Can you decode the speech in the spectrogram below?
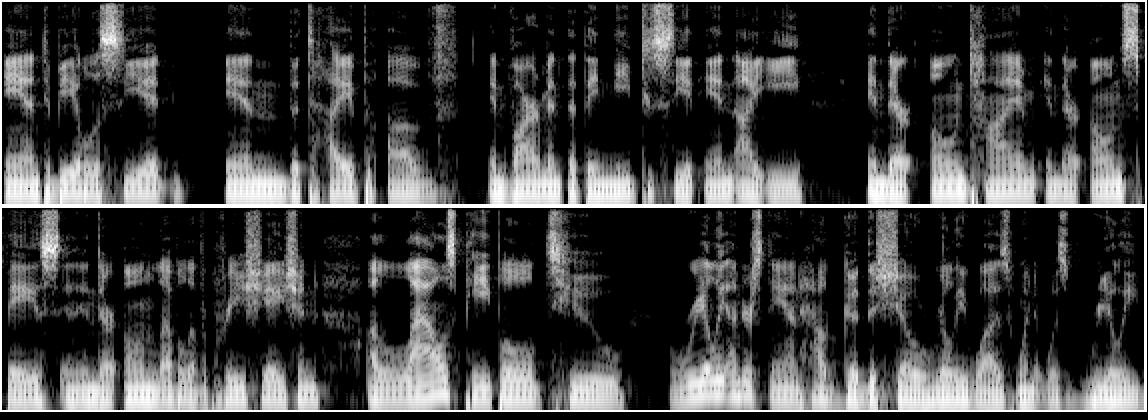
and to be able to see it in the type of environment that they need to see it in, i.e., in their own time, in their own space, and in their own level of appreciation, allows people to really understand how good the show really was when it was really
